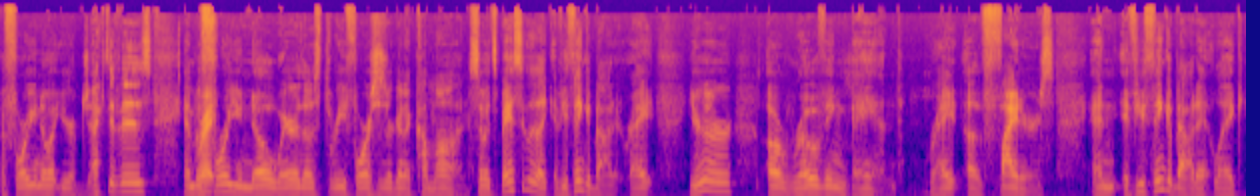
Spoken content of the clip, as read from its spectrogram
before you know what your objective is, and Right. before you know where those three forces are going to come on. So it's basically like if you think about it, right? You're a roving band, right, of fighters, and if you think about it, like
